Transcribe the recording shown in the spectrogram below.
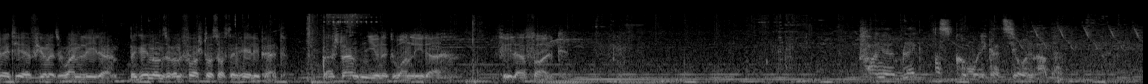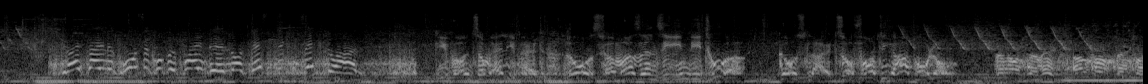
JTF Unit 1 Leader. Beginnen unseren Vorstoß auf den Helipad. Verstanden, Unit 1 Leader. Viel Erfolg. Fange Black Tusk Kommunikation ab. Greife eine große Gruppe Feinde im nordwestlichen Sektor an. Die wollen zum Helipad. Los, vermasseln Sie ihm die Tour. Ghostlight, sofortige Abholung. Bin unterwegs. Ankunft in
